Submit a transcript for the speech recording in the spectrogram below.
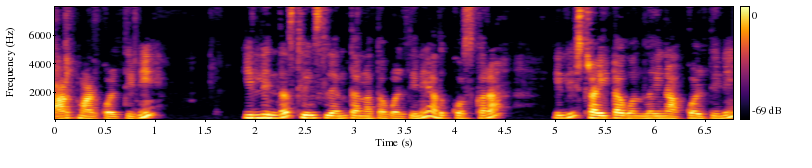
ಮಾರ್ಕ್ ಮಾಡ್ಕೊಳ್ತೀನಿ. ಇಲ್ಲಿಂದ ಸ್ಲೀವ್ಸ್ ಲೆಂತನ್ನು ತಗೊಳ್ತೀನಿ. ಅದಕ್ಕೋಸ್ಕರ ಇಲ್ಲಿ ಸ್ಟ್ರೈಟಾಗಿ ಒಂದು ಲೈನ್ ಹಾಕ್ಕೊಳ್ತೀನಿ.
